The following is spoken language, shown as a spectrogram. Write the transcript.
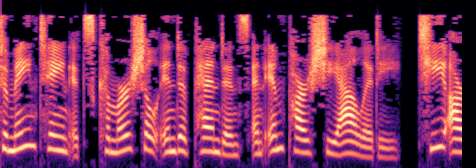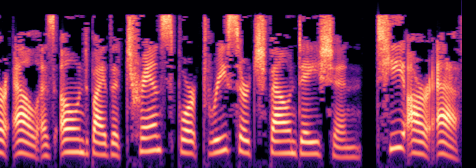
To maintain its commercial independence and impartiality, TRL is owned by the Transport Research Foundation TRF,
